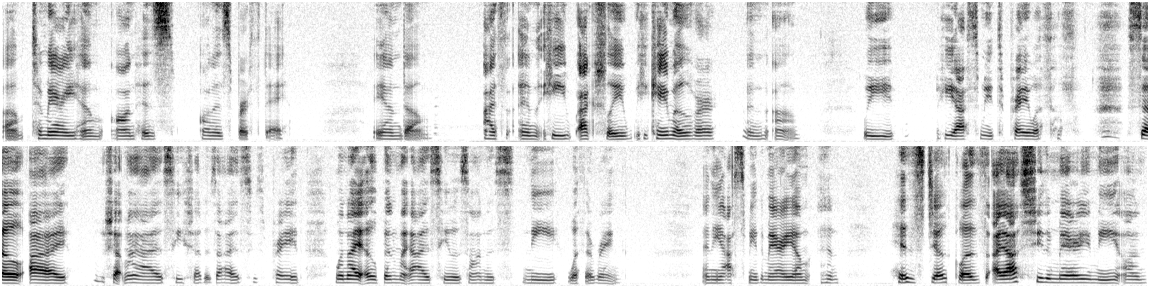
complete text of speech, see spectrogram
um, to marry him on his on his birthday. And um, I th- and he actually he came over and um, we he asked me to pray with him. so I shut my eyes. He shut his eyes. He prayed. When I opened my eyes, he was on his knee with a ring. And he asked me to marry him. And his joke was, I asked you to marry me on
